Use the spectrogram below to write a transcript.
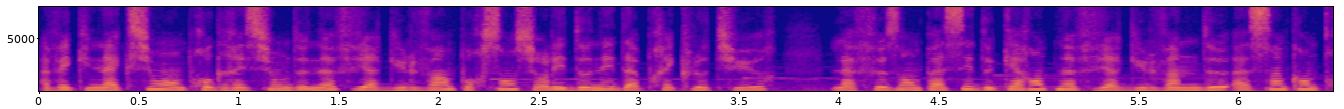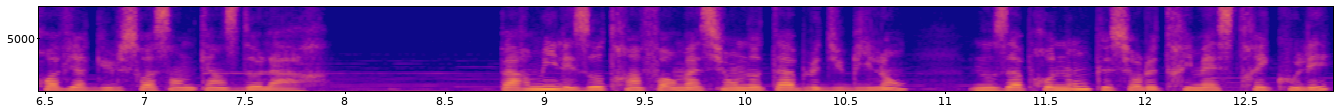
avec une action en progression de 9,20% sur les données d'après clôture, la faisant passer de 49,22 à 53,75 dollars. Parmi les autres informations notables du bilan, nous apprenons que sur le trimestre écoulé,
